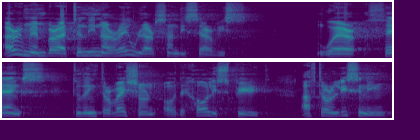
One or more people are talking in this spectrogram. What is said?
I remember attending a regular Sunday service where, thanks to the intervention of the Holy Spirit, after listening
